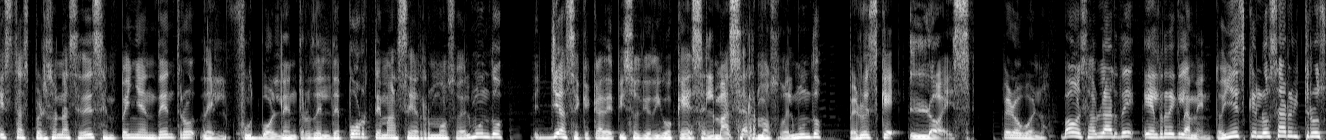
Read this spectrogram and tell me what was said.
estas personas se desempeñan dentro del fútbol, dentro del deporte más hermoso del mundo. Ya sé que cada episodio digo que es el más hermoso del mundo, pero es que lo es. Pero bueno, vamos a hablar de el reglamento y es que los árbitros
